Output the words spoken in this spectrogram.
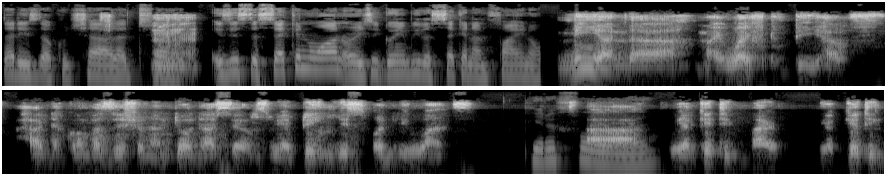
that is the Kukyala, to Mm. is this the second one or is it going to be the second and final? Me and uh, my wife to be have had a conversation and told ourselves we are doing this only once. Beautiful. Uh, we are getting married. We are getting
